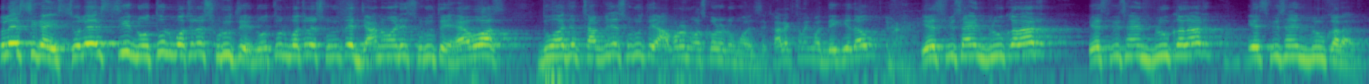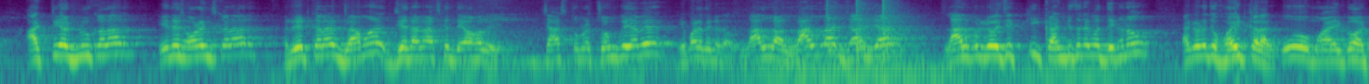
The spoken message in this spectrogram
চলে এসছি গাইস চলে এসছি নতুন বছরের শুরুতে নতুন বছরের শুরুতে জানুয়ারির শুরুতে। হ্যাঁ বস দু হাজার ছাব্বিশের শুরুতে আবারও নস্কর হয়েছে কালেকশন একবার দেখিয়ে দাও। SP Shine blue colour SP Shine blue colour SP Shine blue colour RTR blue colour NS orange colour red colour Glamour যে দামে আজকে দেওয়া হবে। জাস্ট তোমরা চমকে যাবে, এপারে দেখে দাও। লাল লাল লাল লাল, ঝাল ঝাল। লাল পরি রয়েছে, কি কন্ডিশন একবার দেখে নাও। একটা রয়েছে হোয়াইট কালার ও মাই গড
